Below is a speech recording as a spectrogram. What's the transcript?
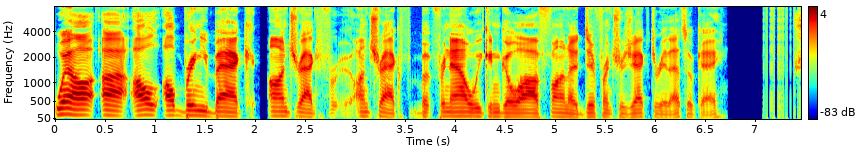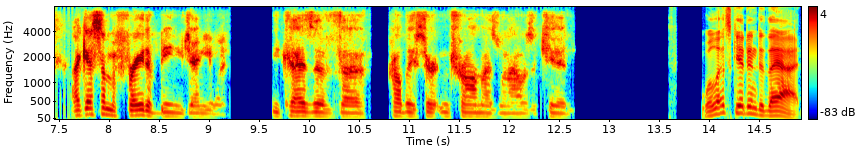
Well, uh, I'll I'll bring you back on track for on track, but for now we can go off on a different trajectory. That's okay. I guess I'm afraid of being genuine because of uh, probably certain traumas when I was a kid. Well, let's get into that.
